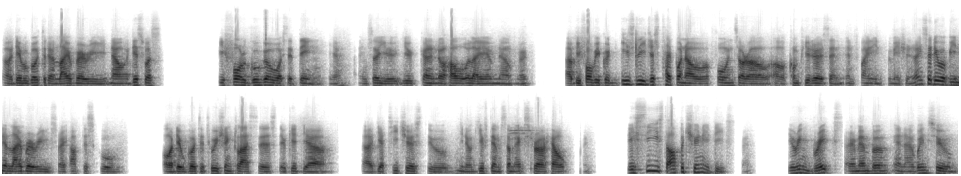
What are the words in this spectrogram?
uh, they would go to the library. Now, this was before Google was a thing, yeah, and so you you kind of know how old I am now, right? Uh, before we could easily just type on our phones or our, our computers and, and find information, right? So they would be in the libraries, right, after school, or they would go to tuition classes. They'll get their uh, their teachers to you know give them some extra help. Right? They seized opportunities. Right? During breaks, I remember, and I went to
